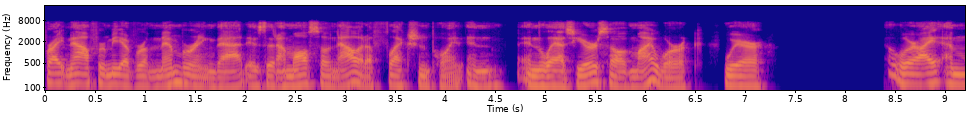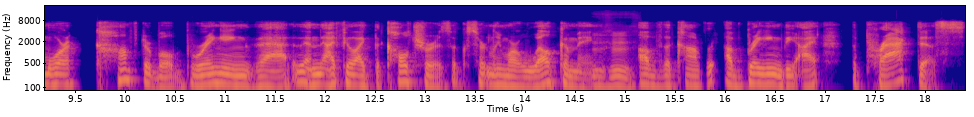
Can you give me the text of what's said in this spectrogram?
right now for me of remembering that is that I'm also now at a flexion point in in the last year or so of my work where where I am more comfortable bringing that, and I feel like the culture is certainly more welcoming mm-hmm. of the of bringing the the practice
